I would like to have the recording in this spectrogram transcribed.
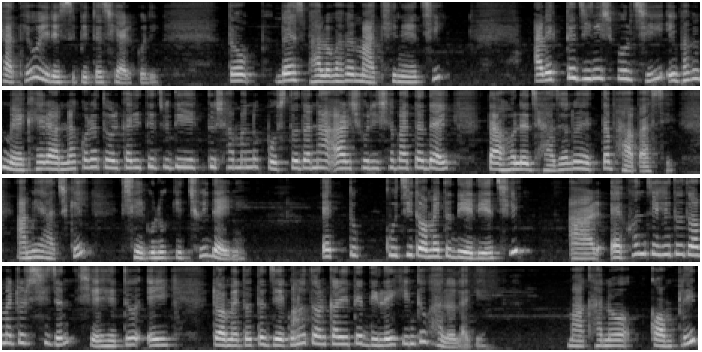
সাথেও এই রেসিপিটা শেয়ার করি। তো বেশ ভালোভাবে মাখিয়ে নিয়েছি। আরেকটা জিনিস বলছি, এভাবে মেখে রান্না করা তরকারিতে যদি একটু সামান্য পোস্তদানা আর সরিষা বাটা দেয়, তাহলে ঝাঁঝালো একটা ভাব আসে। আমি আজকে সেগুলো কিছুই দেয়নি একটু কুচি টমেটো দিয়ে দিয়েছি। আর এখন যেহেতু টমেটোর সিজন সেহেতু এই টমেটোতে যে কোনো তরকারিতে দিলেই কিন্তু ভালো লাগে। মাখানো কমপ্লিট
